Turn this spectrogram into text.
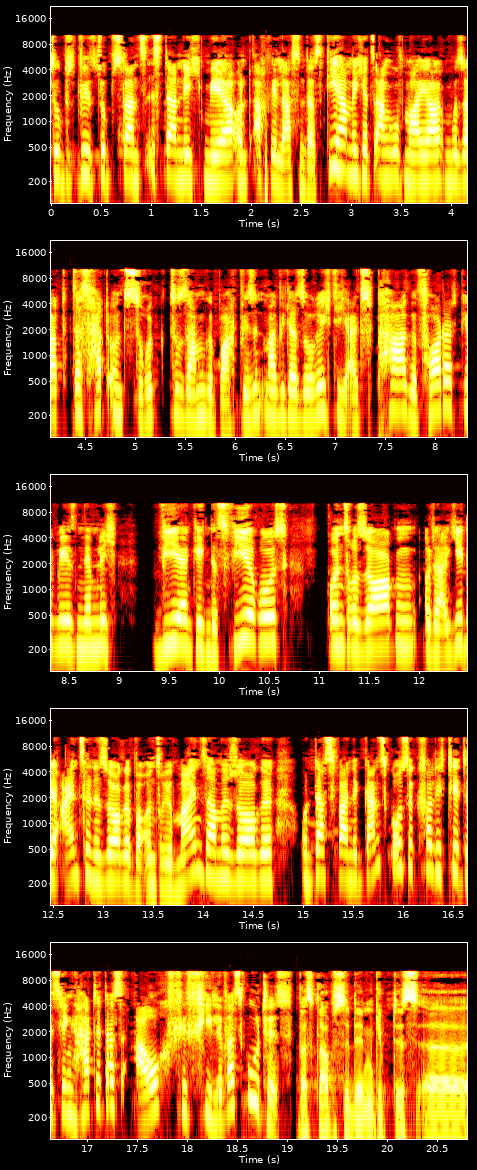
Substanz ist da nicht mehr und ach, wir lassen das. Die haben mich jetzt angerufen, und gesagt, das hat uns zurück zusammengebracht. Wir sind mal wieder so richtig als Paar gefordert gewesen, nämlich wir gegen das Virus, unsere Sorgen oder jede einzelne Sorge war unsere gemeinsame Sorge und das war eine ganz große Qualität. Deswegen hatte das auch für viele was Gutes. Was glaubst du denn? Gibt es äh,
